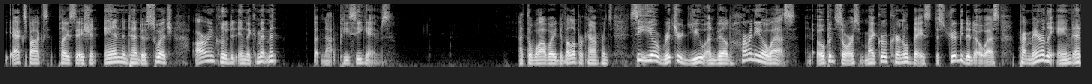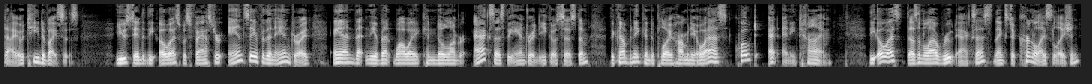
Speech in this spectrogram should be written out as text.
The Xbox, PlayStation, and Nintendo Switch are included in the commitment, but not PC games. At the Huawei Developer Conference, CEO Richard Yu unveiled Harmony OS, an open source, microkernel based distributed OS primarily aimed at IoT devices. Yu stated the OS was faster and safer than Android, and that in the event Huawei can no longer access the Android ecosystem, the company can deploy Harmony OS, quote, at any time. The OS doesn't allow root access thanks to kernel isolation,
